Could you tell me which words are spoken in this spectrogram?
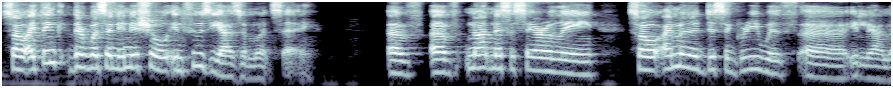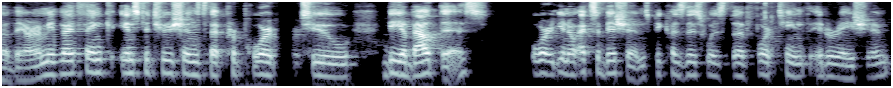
So I think there was an initial enthusiasm, let's say, of, of not necessarily. So I'm going to disagree with uh, Iliana there. I mean, I think institutions that purport to be about this, or you know, exhibitions, because this was the 14th iteration,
